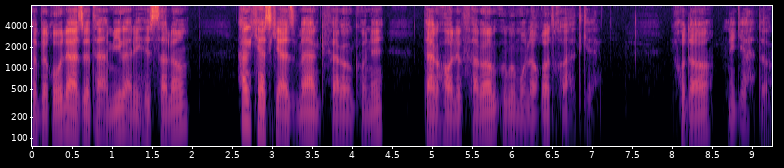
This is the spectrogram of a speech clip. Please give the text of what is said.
و به قول حضرت امیر علیه السلام هر کس که از مرگ فرار کنه در حال فرار او رو ملاقات خواهد کرد. خدا نگهدار.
